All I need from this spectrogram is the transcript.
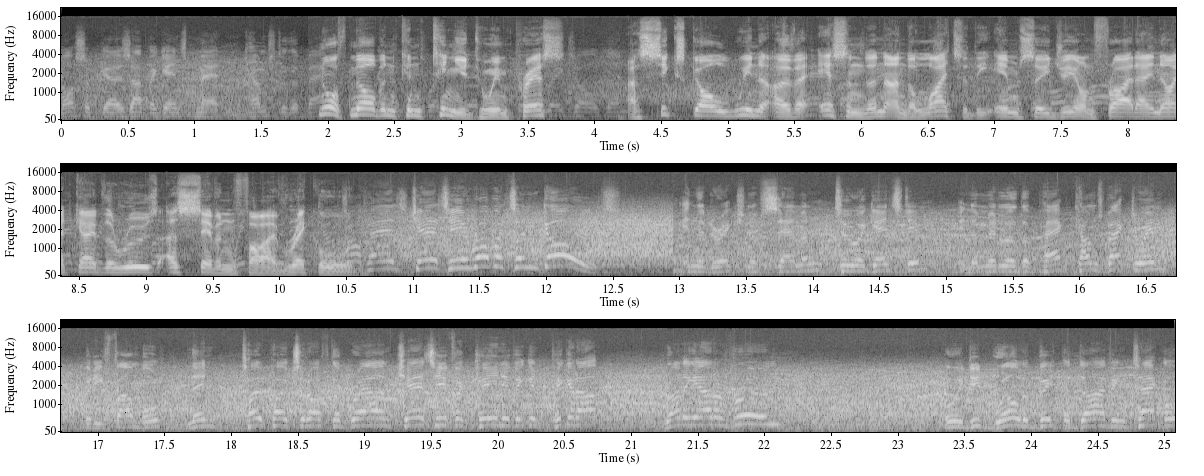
Mossop goes up against Madden, comes to the back. North Melbourne continued to impress. A six-goal win over Essendon under lights at the MCG on Friday night gave the Roos a 7-5 record. Hands chance here, Robertson goals! In the direction of Salmon, two against him, in the middle of the pack, comes back to him, but he fumbled, then toe pokes it off the ground, chance here for Keane if he can pick it up, running out of room. Oh, he did well to beat the diving tackle.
